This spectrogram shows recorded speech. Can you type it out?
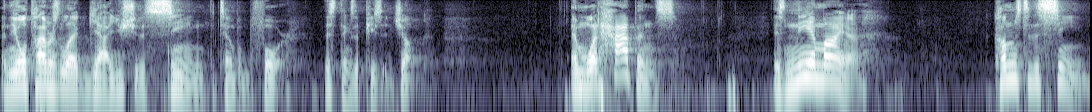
And the old timers are like, yeah, you should have seen the temple before. This thing's a piece of junk. And what happens is Nehemiah comes to the scene,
